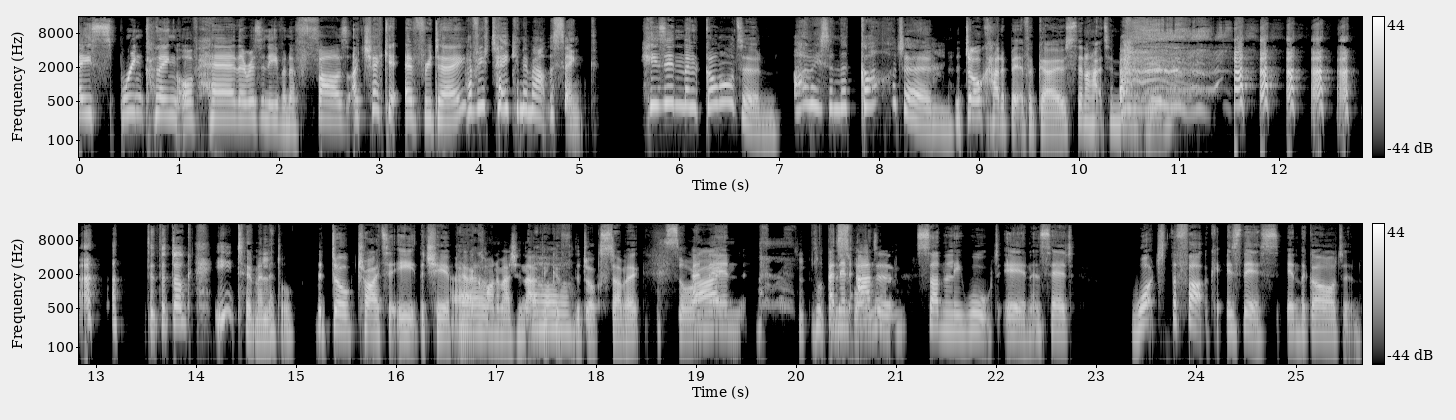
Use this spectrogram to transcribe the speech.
a sprinkling of hair. There isn't even a fuzz. I check it every day. Have you taken him out the sink? He's in the garden. Oh, he's in the garden. The dog had a bit of a go, so then I had to move him. Did the dog eat him a little? The dog tried to eat the chia pet. I Oh, can't imagine that would be good oh. for the dog's stomach. It's all right. And then and then. Adam suddenly walked in and said, What the fuck is this in the garden?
